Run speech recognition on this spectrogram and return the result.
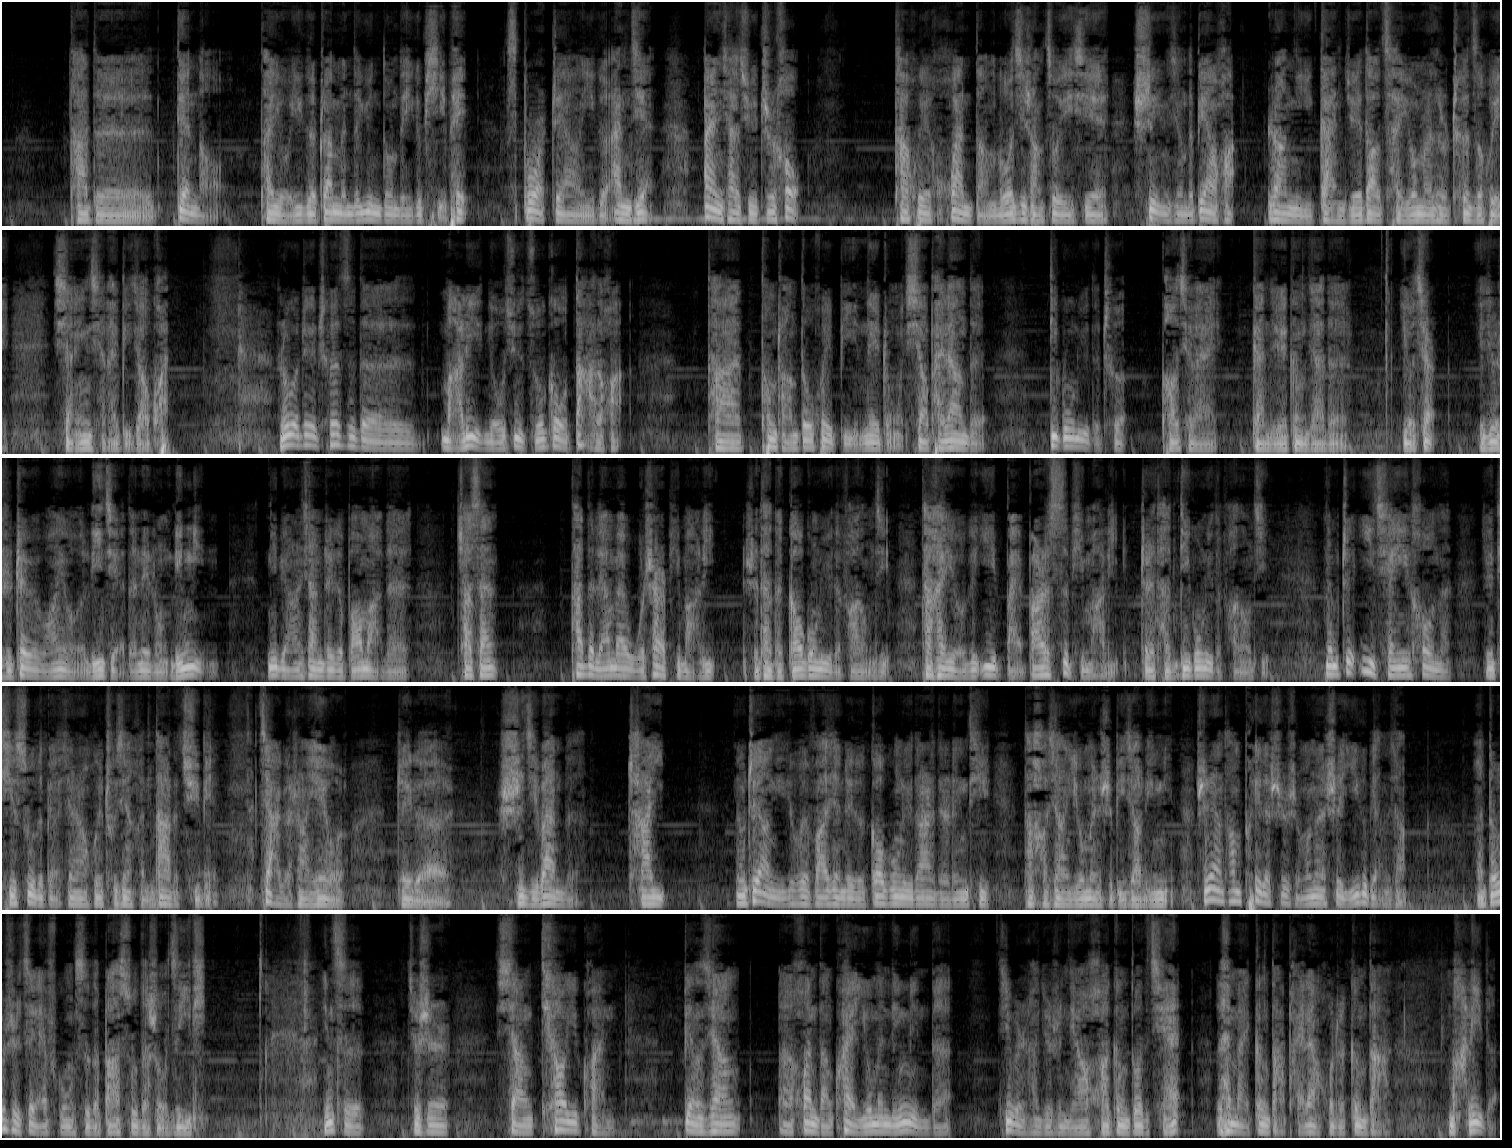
它的电脑，它有一个专门的运动的一个匹配 Sport 这样一个按键，按下去之后，它会换挡逻辑上做一些适应性的变化，让你感觉到踩油门的时候车子会响应起来比较快。如果这个车子的马力扭矩足够大的话，它通常都会比那种小排量的低功率的车。跑起来感觉更加的有劲儿，也就是这位网友理解的那种灵敏。你比方像这个宝马的叉三，它的两百五十二匹马力是它的高功率的发动机，它还有个一百八十四匹马力，这是它的低功率的发动机。那么这一前一后呢，这个提速的表现上会出现很大的区别，价格上也有这个十几万的差异。那么这样你就会发现，这个高功率的 2.0T，它好像油门是比较灵敏。实际上，他们配的是什么呢？是一个变速箱，啊，都是 ZF 公司的八速的手自一体。因此，就是想挑一款变速箱呃换挡快、油门灵敏的，基本上就是你要花更多的钱来买更大排量或者更大马力的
